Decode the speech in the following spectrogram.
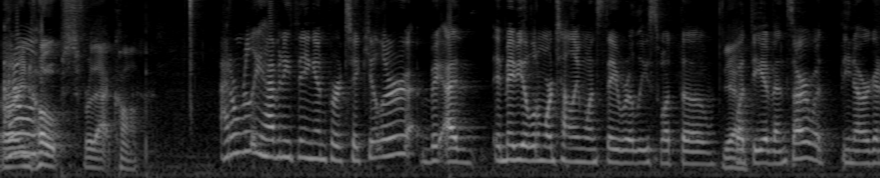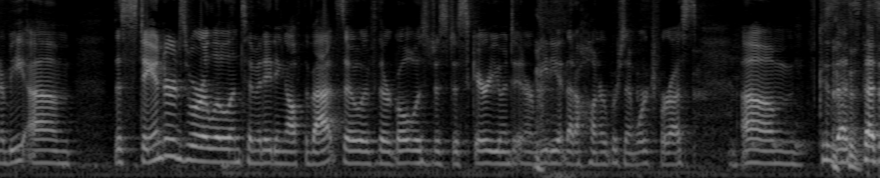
or in hopes for that comp I don't really have anything in particular, but I, it may be a little more telling once they release what the Yeah. what the events are, what you know are going to be. Um, the standards were a little intimidating off the bat, so if their goal was just to scare you into intermediate, that 100% worked for us, because that's that's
